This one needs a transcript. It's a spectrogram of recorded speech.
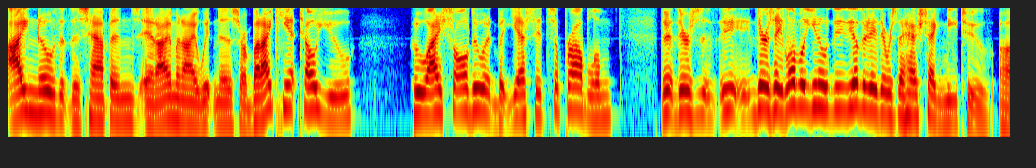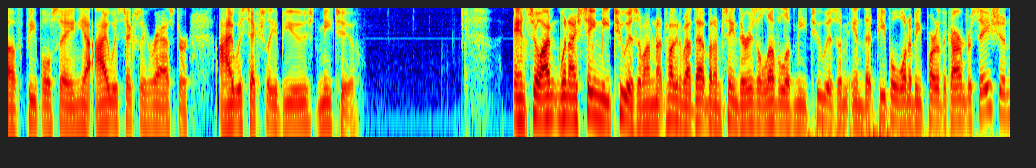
I know that this happens and I'm an eyewitness or but I can't tell you who I saw do it, but yes, it's a problem. There, there's there's a level, you know. The, the other day there was the hashtag Me Too of people saying, "Yeah, I was sexually harassed or I was sexually abused." Me too. And so I'm when I say Me Tooism, I'm not talking about that, but I'm saying there is a level of Me Tooism in that people want to be part of the conversation.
